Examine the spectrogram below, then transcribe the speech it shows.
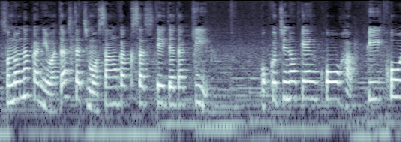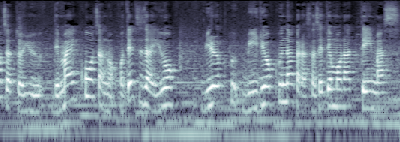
その中に私たちも参画させていただきお口の健康ハッピー講座という出前講座のお手伝いを微力微力ながらさせてもらっています。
